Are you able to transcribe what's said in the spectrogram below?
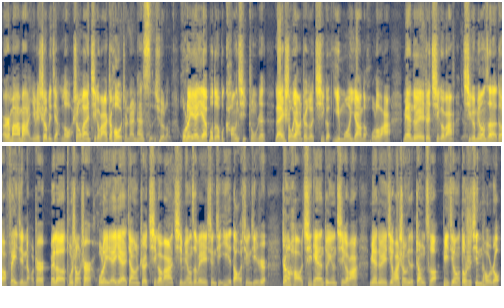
而妈妈因为设备简陋，生完七个娃之后就难产死去了。葫芦爷爷不得不扛起重任来收养这个七个一模一样的葫芦娃。面对这七个娃，起个名字都要费尽脑汁儿。为了图省事儿，葫芦爷爷将这七个娃起名字为星期一到星期日，正好七天对应七个娃。面对计划生育的政策，毕竟都是心头肉，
